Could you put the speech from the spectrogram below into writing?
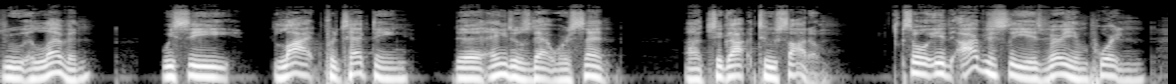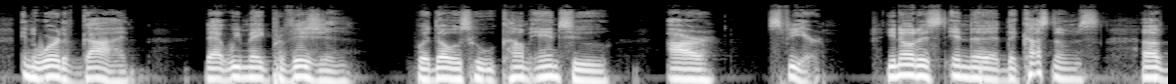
through 11, we see Lot protecting the angels that were sent uh, to God, to Sodom. So it obviously is very important in the Word of God that we make provision for those who come into our sphere. You notice in the, the customs of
